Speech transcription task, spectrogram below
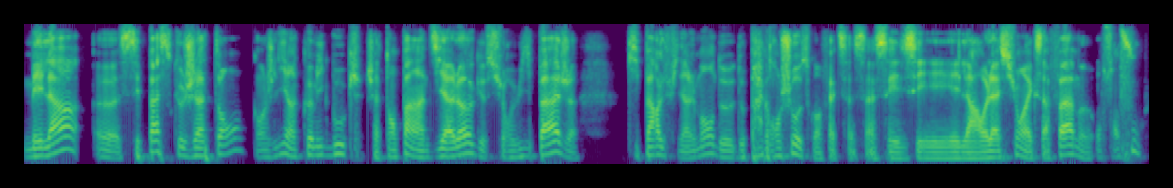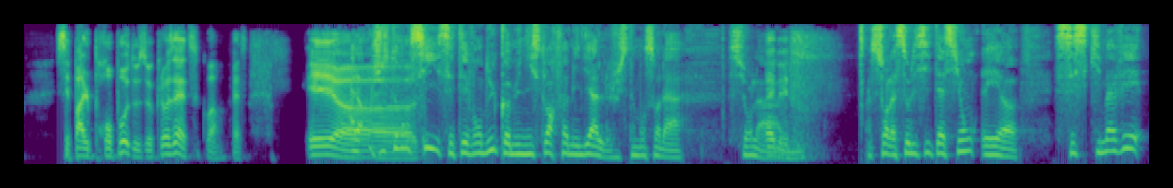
Mais là, euh, c'est pas ce que j'attends quand je lis un comic book. J'attends pas un dialogue sur huit pages qui parle finalement de, de pas grand chose quoi. En fait, ça, ça c'est, la relation avec sa femme, on s'en fout. C'est pas le propos de The Closet quoi. En fait. Et euh, Alors justement, si c'était vendu comme une histoire familiale, justement sur la sur la. Eh ben, sur la sollicitation et euh, c'est ce qui m'avait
